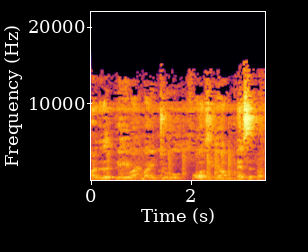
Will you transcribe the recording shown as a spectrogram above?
അടുത്തത് three one by two four C M et cetera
